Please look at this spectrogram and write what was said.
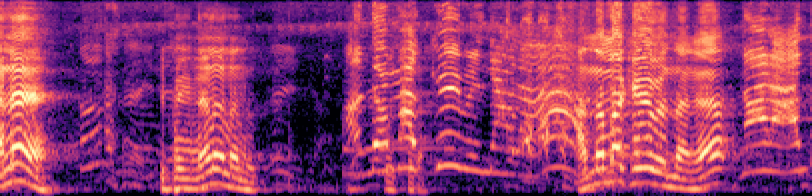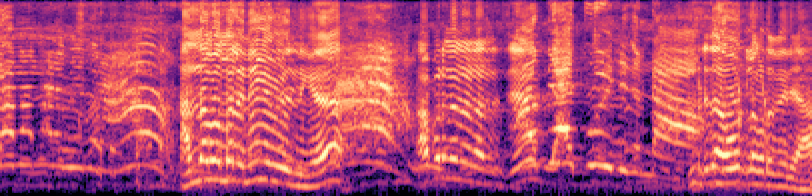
அண்ணே இப்ப என்னண்ணே நடந்தது அந்த அம்மா கீழே விழுந்தாங்களா? அந்த அம்மா கீழே விழுந்தாங்க. நான் அந்த அம்மா மேல நீங்க விழுந்தீங்க. அப்புறம் என்ன நடந்துச்சு? அப்படியே தூக்கிட்டு இருக்கேன்டா. இப்படிதான் வீட்டுல கொடுக்குறியா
